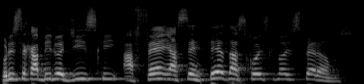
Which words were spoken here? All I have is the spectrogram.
Por isso que a Bíblia diz que a fé é a certeza das coisas que nós esperamos.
